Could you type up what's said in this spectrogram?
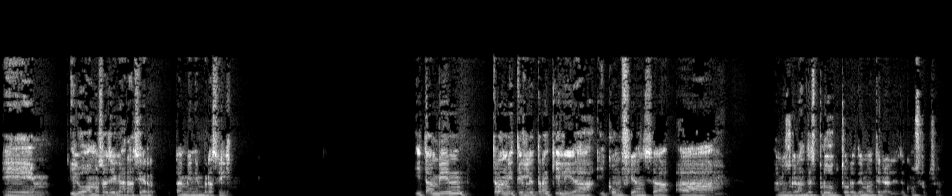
Eh, y lo vamos a llegar a hacer también en Brasil y también transmitirle tranquilidad y confianza a, los grandes productores de materiales de construcción.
